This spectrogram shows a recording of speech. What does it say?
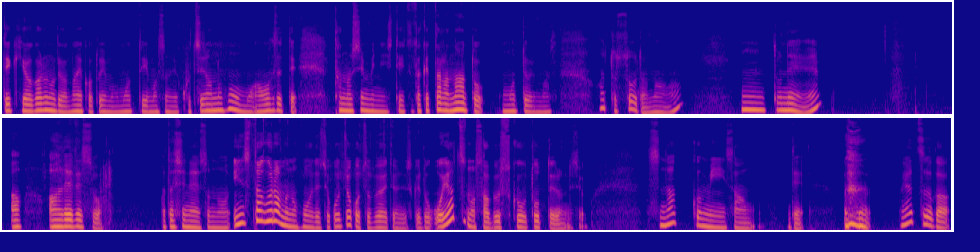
出来上がるのではないかと今思っていますのでこちらの方も合わせて楽しみにしていただけたらなと思っております。あとそうだな。うんとね。ああれですわ。私ねそのインスタグラムの方でちょこちょこつぶやいてるんですけどおやつのサブスクを撮ってるんですよ。スナックミーさんで。おやつが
